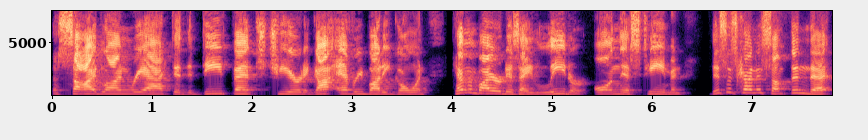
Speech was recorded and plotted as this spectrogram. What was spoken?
the sideline reacted, the defense cheered, it got everybody going. Kevin Byard is a leader on this team. And this is kind of something that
